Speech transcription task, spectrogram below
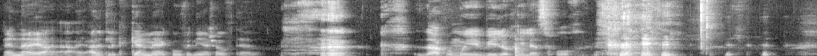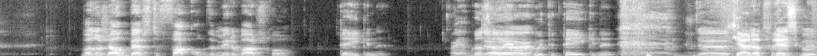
En eh, ja, uiterlijke kenmerken hoeven we het niet eens over te hebben. Daarvoor moet je biologieles volgen. Wat was jouw beste vak op de middelbare school? Tekenen. Ah, ja, Ik was de- alleen maar goed te tekenen. De, Shout out Fresco.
